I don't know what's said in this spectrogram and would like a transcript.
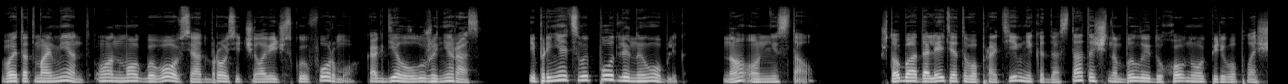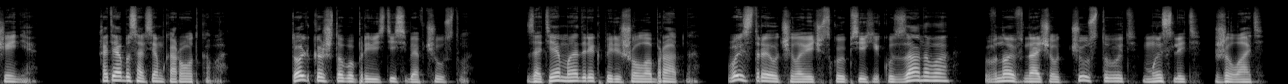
В этот момент он мог бы вовсе отбросить человеческую форму, как делал уже не раз, и принять свой подлинный облик, но он не стал. Чтобы одолеть этого противника, достаточно было и духовного перевоплощения. Хотя бы совсем короткого. Только чтобы привести себя в чувство. Затем Эдрик перешел обратно, выстроил человеческую психику заново, вновь начал чувствовать, мыслить, желать.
